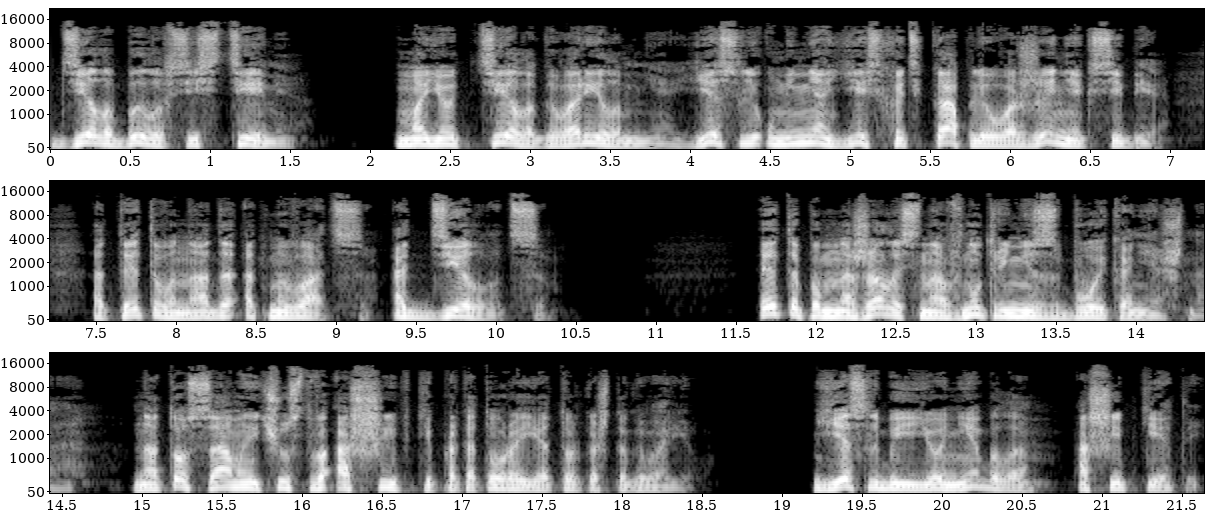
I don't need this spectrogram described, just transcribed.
дело было в системе. Мое тело говорило мне, если у меня есть хоть капля уважения к себе, от этого надо отмываться, отделываться. Это помножалось на внутренний сбой, конечно, на то самое чувство ошибки, про которое я только что говорил. Если бы ее не было, ошибки этой,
